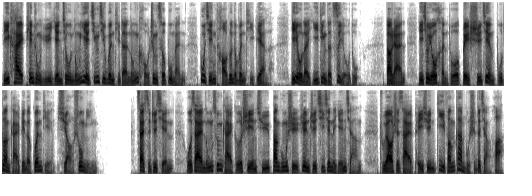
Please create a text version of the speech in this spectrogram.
离开偏重于研究农业经济问题的农口政策部门，不仅讨论的问题变了，也有了一定的自由度。当然，也就有很多被实践不断改变的观点需要说明。在此之前，我在农村改革试验区办公室任职期间的演讲，主要是在培训地方干部时的讲话，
